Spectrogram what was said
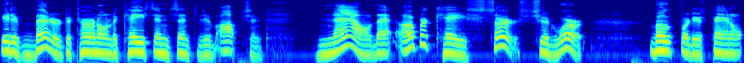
It is better to turn on the case insensitive option. Now that uppercase search should work both for this panel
